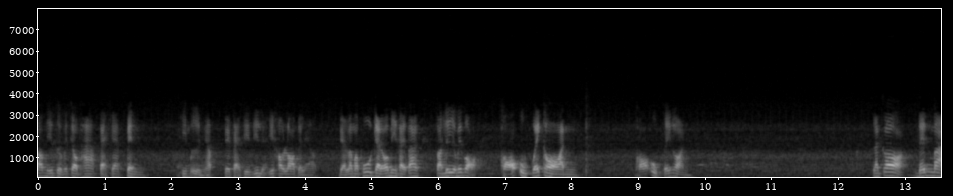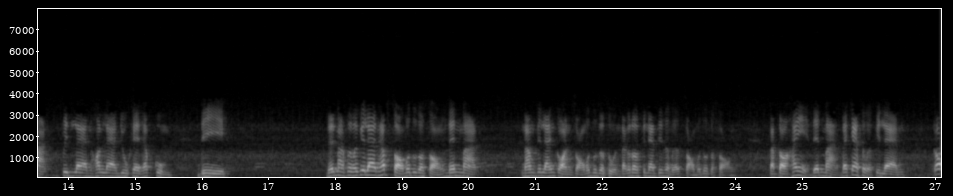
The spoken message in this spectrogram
รอบนี้ถือเป็นเจ้าภาพแต่แค่เป็น ทีมอื่นครับเป็นแต่ทีมที่เหลือที่เข้ารอบไปแล้ว เดี๋ยวเรามาพูดกันว่ามีใครบ้าง ตอนนี้ยังไม่บอก ขออุบไว้ก่อน ขออุบไว้ก่อน แล้วก็เดนมาร์กฟินแลนด์ฮอลแลนด์ยูเครนครับกลุ่มดีเดนมาร์กเสมอฟินแลนด์ครับสองประตูต่อสองเดนมาร์กนำฟินแลนด์ก่อนสองประตูต่อศูนย์แต่ก็โดนฟินแลนด์ตีเสมอสองประตูต่อสองแต่ต่อให้เดนมาร์กได้แค่เสมอฟินแลนด์ ก็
